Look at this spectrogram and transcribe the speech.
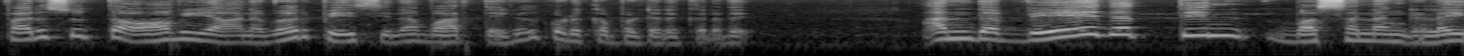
பரிசுத்த ஆவியானவர் பேசின வார்த்தைகள் கொடுக்கப்பட்டிருக்கிறது. அந்த வேதத்தின் வசனங்களை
